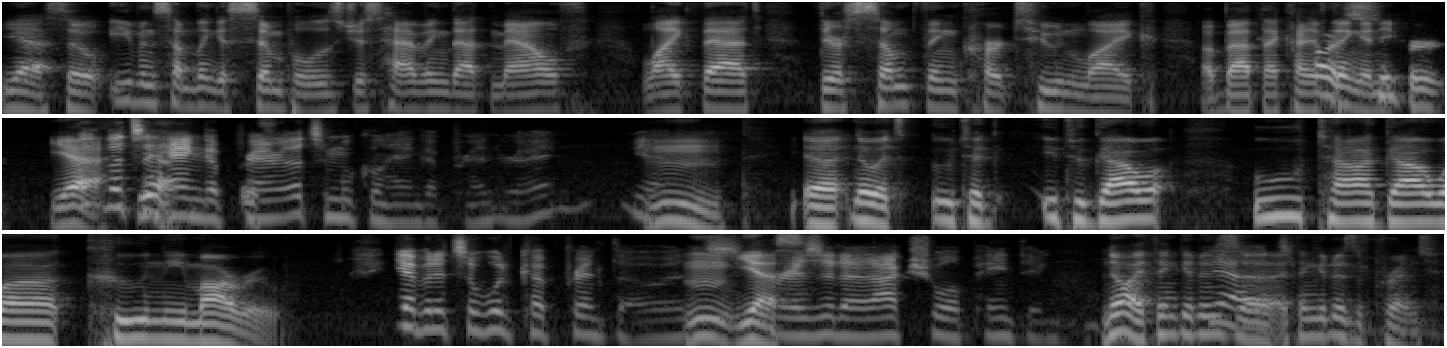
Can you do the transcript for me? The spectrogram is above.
Yeah, so even something as simple as just having that mouth like that, there's something cartoon like about that kind of Oh, thing. it's And super. yeah, That's a Yeah. hanga print. That's a Moku hanga print, right? Yeah. Mm. Uh, no, it's Uta- Utagawa Utagawa Kunimaru. Yeah, but it's a woodcut print though. It's, Mm, yes. Or is it an actual painting? No, I think it is. Yeah, uh, I that's- think it is a print.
